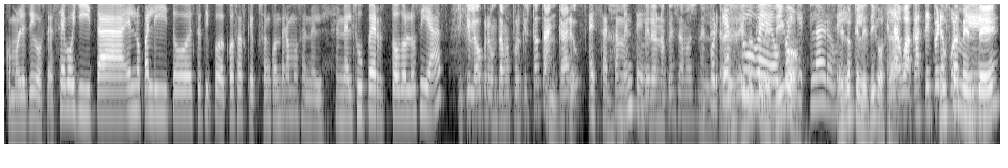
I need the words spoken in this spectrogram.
como les digo, usted, cebollita, el nopalito, este tipo de cosas que pues encontramos en el, en el súper todos los días. Y que luego preguntamos, ¿por qué está tan caro? Exactamente. pero no pensamos en el ¿Por qué sube? Es lo que les digo. claro. Es lo que les digo. O sea, el aguacate, pero justamente,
